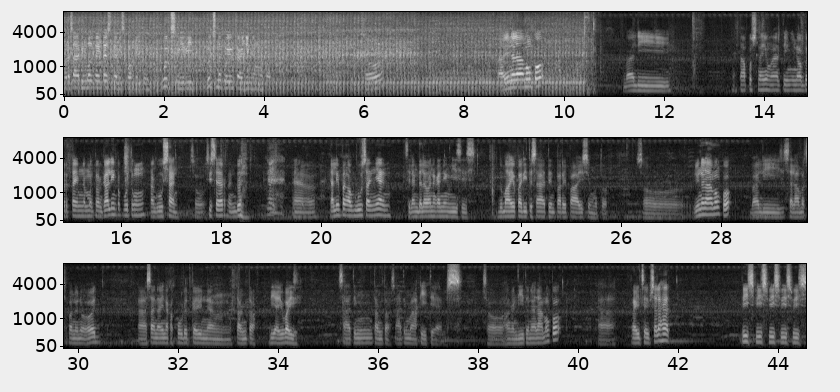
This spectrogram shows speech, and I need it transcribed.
Pero sa ating multi-tester is 14.2. Goods. Goods na po yung charging ng motor. So, ayun na lamang po. Bali, tapos na yung ating in-overtime na motor. Galing pa po itong agusan. So, si sir, nandun. Ah, galing pang agusan yan. Silang dalawa ng kanyang misis. Dumayo pa dito sa atin para ipaayos yung motor. So, yun na lamang po. Bali, salamat sa panonood. Ah, sana ay nakapulot kayo ng tawag to, DIY sa ating tawag to, sa ating mga KTMs. So, hanggang dito na lamang po. Ah, ride safe sa lahat. Peace, peace, peace, peace, peace.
